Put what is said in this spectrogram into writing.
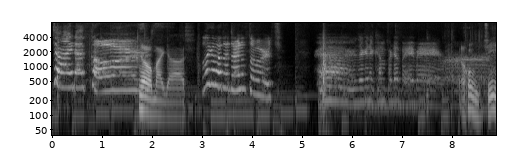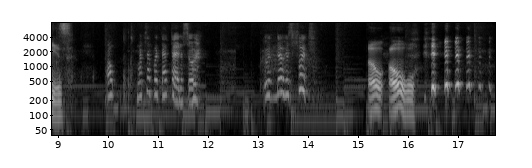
Dinosaurs! Oh my gosh. Look at all the dinosaurs! Rawr, they're gonna come for the baby. Rawr. Oh, geez. Oh, what's up with that dinosaur? With no, his foot. Oh, oh.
